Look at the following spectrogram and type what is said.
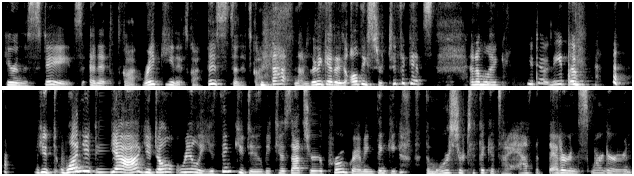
here in the States and it's got Reiki and it's got this and it's got that. And I'm going to get all these certificates. And I'm like, you don't need them. you one you yeah you don't really you think you do because that's your programming thinking the more certificates i have the better and smarter and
